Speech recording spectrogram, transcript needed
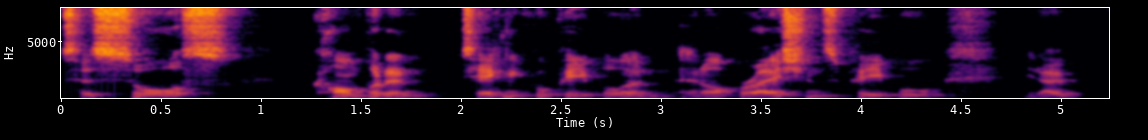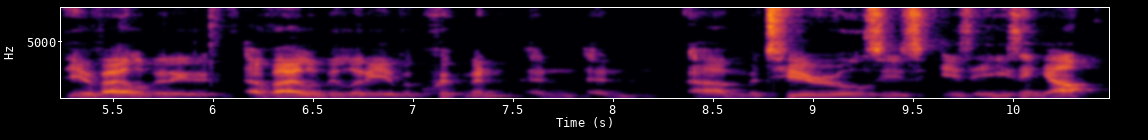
to source competent technical people and, and operations people. You know, the availability availability of equipment and and um, materials is is easing up,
